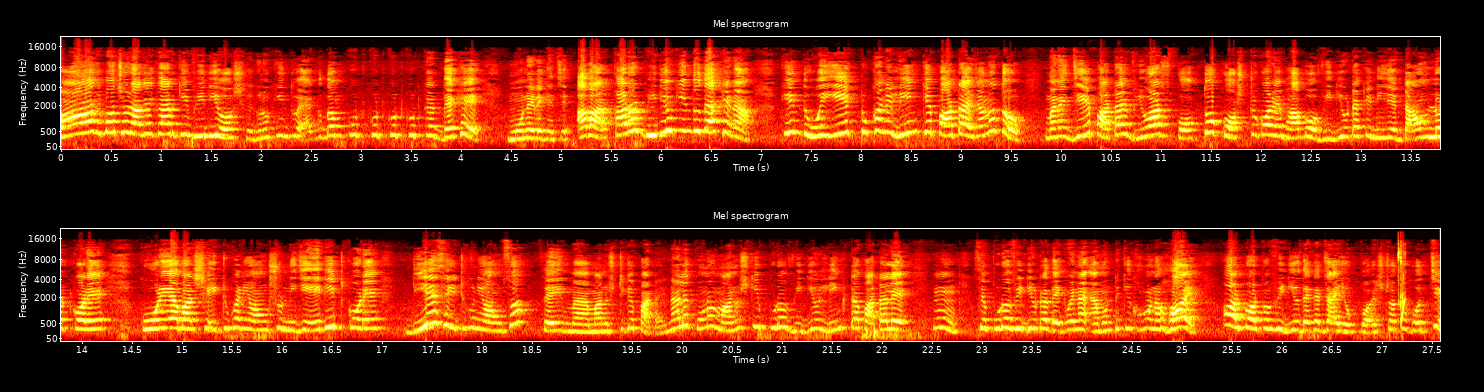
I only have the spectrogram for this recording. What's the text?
পাঁচ বছর আগেকার কি ভিডিও, সেগুলো কিন্তু একদম কুটকুট কুটকুট করে দেখে মনে রেখেছে। আবার কারোর ভিডিও কিন্তু দেখে না। কিন্তু ওই একটুখানি লিঙ্কে পাঠায়, জানো তো? মানে যে পাঠায় ভিউয়ার্স কত কষ্ট করে ভাবো ভিডিওটাকে নিজে ডাউনলোড করে করে আবার সেইটুখানি অংশ নিজে এডিট করে, দিয়ে সেইটুকুনি অংশ সেই মানুষটিকে পাঠায়। নাহলে কোনো মানুষ কি পুরো ভিডিও লিঙ্কটা পাঠালে, হুম, সে পুরো ভিডিওটা দেখবে না? এমনটা কি কখনো হয়? অল্প অল্প ভিডিও দেখে যাই হোক, বয়সটা তো হচ্ছে।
